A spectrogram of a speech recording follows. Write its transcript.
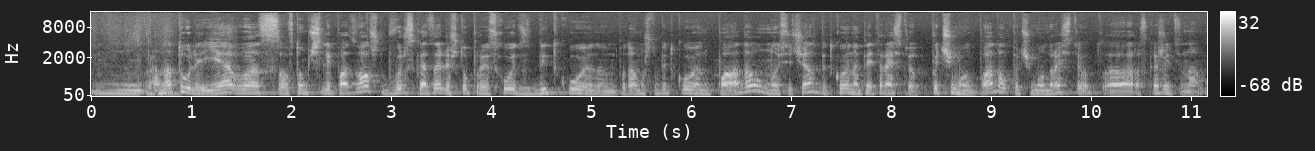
М, Анатолий, я вас в том числе позвал, чтобы вы рассказали, что происходит с биткоином. Потому что биткоин падал, но сейчас биткоин опять растет. Почему он падал, почему он растет? А, Расскажите нам.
